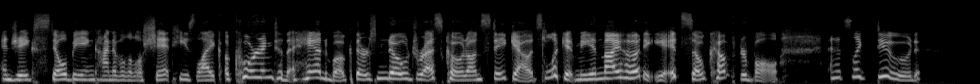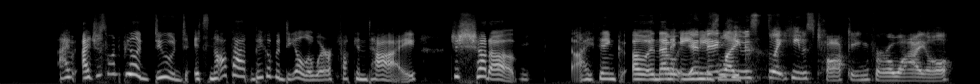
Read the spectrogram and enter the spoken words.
and jake's still being kind of a little shit he's like according to the handbook there's no dress code on stakeouts look at me in my hoodie it's so comfortable and it's like dude I, I just want to be like, dude, it's not that big of a deal to wear a fucking tie. Just shut up. I think. Oh, and then Oh, Amy's then like, he was like he was talking for a while.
